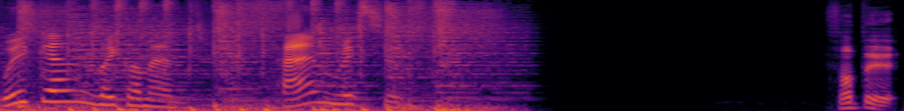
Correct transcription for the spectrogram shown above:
Weekend Recommend. Time Listen. さて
